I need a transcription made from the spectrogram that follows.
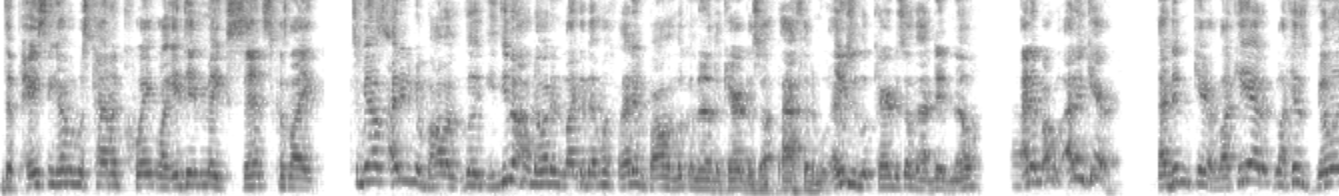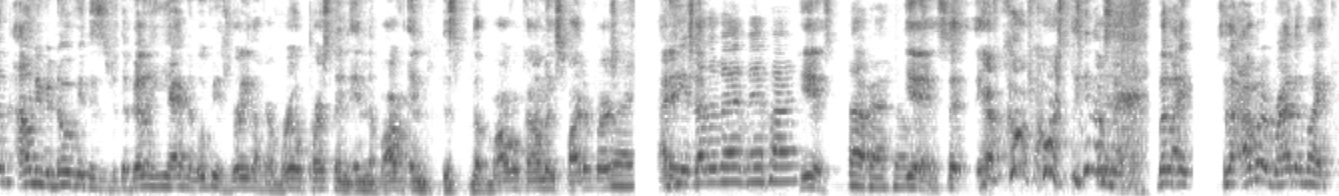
the pacing of it was kind of quick. Like, it didn't make sense because, like. To be honest, I didn't even bother. Look, you know, I know I didn't like it that much. I didn't bother looking at the characters up after the movie. I usually look characters up that I didn't know. I didn't. I didn't care. I didn't care. Like he had, like his villain. I don't even know if he, this is the villain he had in the movie is really like a real person in the Marvel in this the Marvel comics Spider Verse. Right. I Is he didn't. Check. another va- vampire? He is. Oh, okay. No. Yeah. So of course, of course. You know what I'm saying? But like, so like, I would have rather like.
